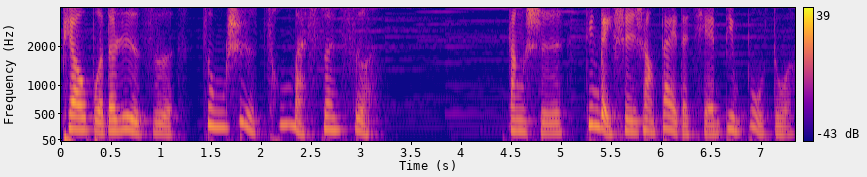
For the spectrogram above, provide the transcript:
漂泊的日子总是充满酸涩。当时丁磊身上带的钱并不多，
